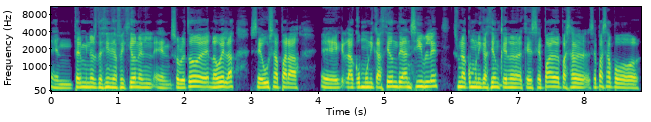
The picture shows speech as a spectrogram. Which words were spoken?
en términos de ciencia ficción, en, en- sobre todo en novela, se usa para eh, la comunicación de Ansible, es una comunicación que, no- que se, puede pasar, se pasa por,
